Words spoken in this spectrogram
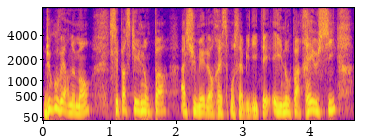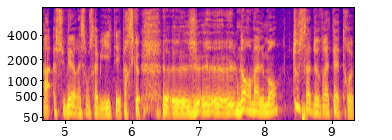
du gouvernement, c'est parce qu'ils n'ont pas assumé leurs responsabilités et ils n'ont pas réussi à assumer leurs responsabilités. Parce que euh, normalement, tout ça devrait être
